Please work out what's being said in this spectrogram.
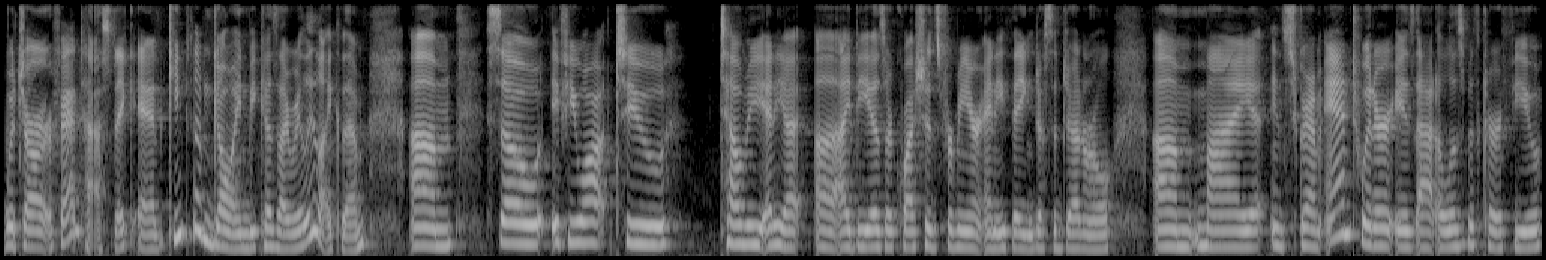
which are fantastic, and keep them going because I really like them. Um, so if you want to tell me any uh, ideas or questions for me or anything, just in general, um, my Instagram and Twitter is at Elisabeth Curfew,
